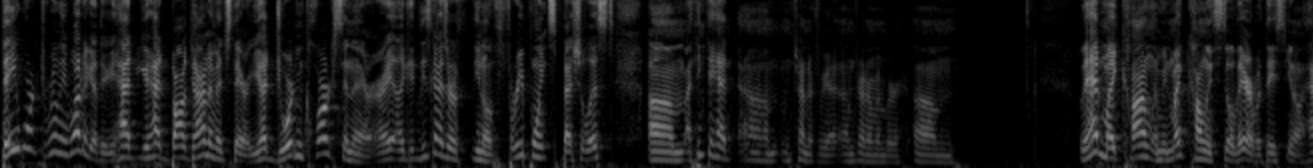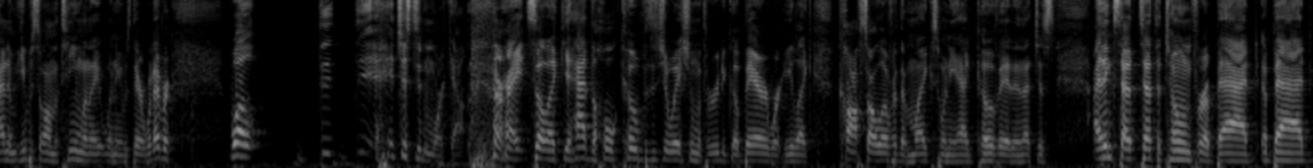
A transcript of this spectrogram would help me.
they worked really well together. You had you had Bogdanovich there. You had Jordan Clarkson there, right? Like these guys are, you know, three point specialists. Um, I think they had. Um, I'm trying to forget. I'm trying to remember. Um, they had Mike Conley. I mean, Mike Conley's still there, but they, you know, had him. He was still on the team when they when he was there. Whatever. Well, it just didn't work out. All right. So like you had the whole COVID situation with Rudy Gobert where he like coughs all over the mics when he had COVID and that just I think set set the tone for a bad a bad,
